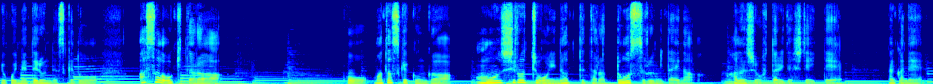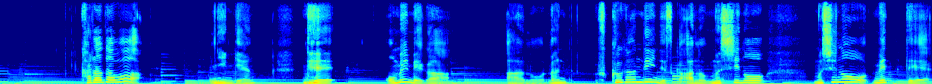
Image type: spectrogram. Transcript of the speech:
横に寝てるんですけど朝起きたらこう又助君がモンシロチョウになってたらどうするみたいな話を2人でしていてなんかね体は人間。でお目目があのなん複眼でいいんですか？あの虫の虫の目って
